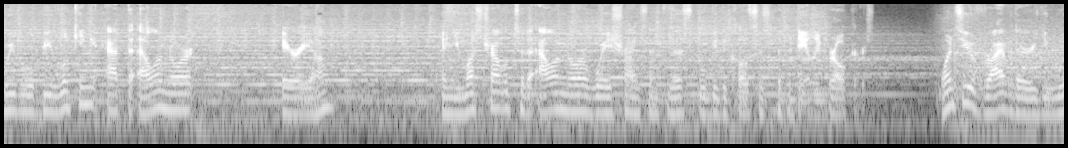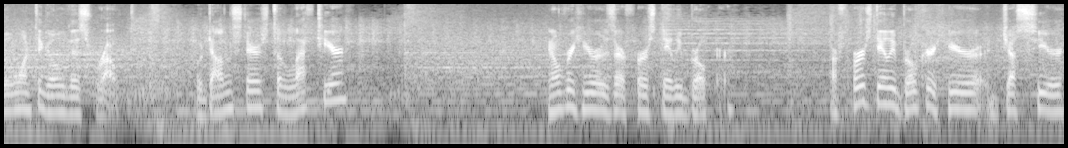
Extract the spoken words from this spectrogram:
We will be looking at the Alinor area and you must travel to the Alinor Way Shrine since this will be the closest to the Daily Brokers. Once you arrive there, you will want to go this route. Go down the stairs to the left here. And over here is our first Daily Broker. Our first Daily Broker here, just here,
